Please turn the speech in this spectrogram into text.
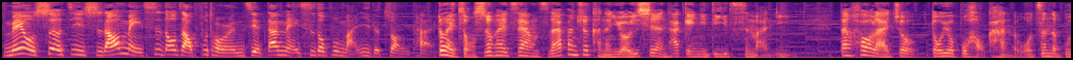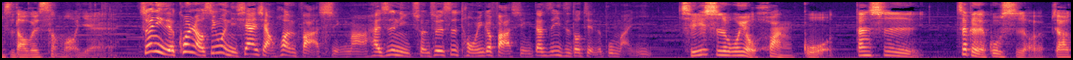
没有设计师，然后每次都找不同人剪，但每次都不满意的状态。对，总是会这样子，要不然就可能有一些人他给你第一次满意，但后来就都又不好看了。我真的不知道为什么耶。所以你的困扰是因为你现在想换发型吗？还是你纯粹是同一个发型，但是一直都剪得不满意？其实我有换过，但是这个故事哦比较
